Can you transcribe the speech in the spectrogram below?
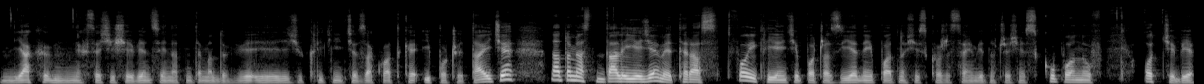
Jak mm, chcecie się więcej na ten temat dowiedzieć, kliknijcie w zakładkę i poczytajcie. Natomiast dalej jedziemy. Teraz Twoi klienci podczas jednej płatności skorzystają jednocześnie z kuponów od Ciebie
